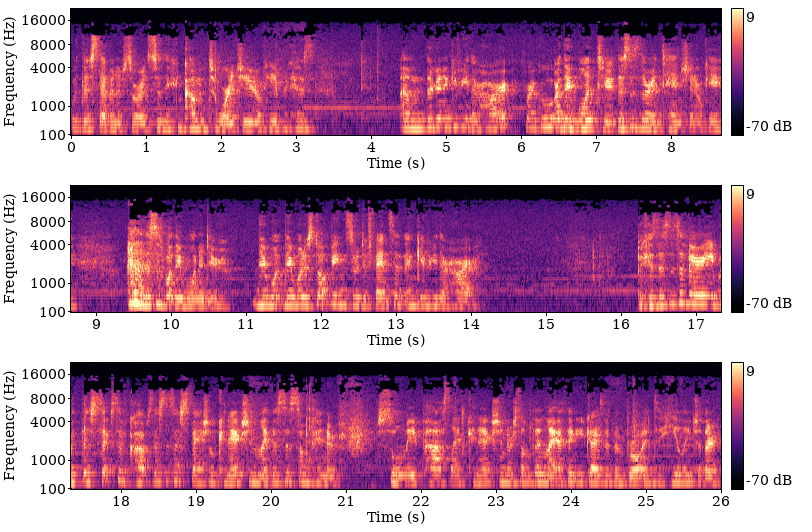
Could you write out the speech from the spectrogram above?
with the Seven of Swords so they can come towards you, okay, because um, they're going to give you their heart, Virgo, or they want to. This is their intention, okay? this is what they want to do. They want they want to stop being so defensive and give you their heart. because this is a very with the six of cups this is a special connection like this is some kind of soulmate past life connection or something. Like i think you guys have been brought in to heal each other.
